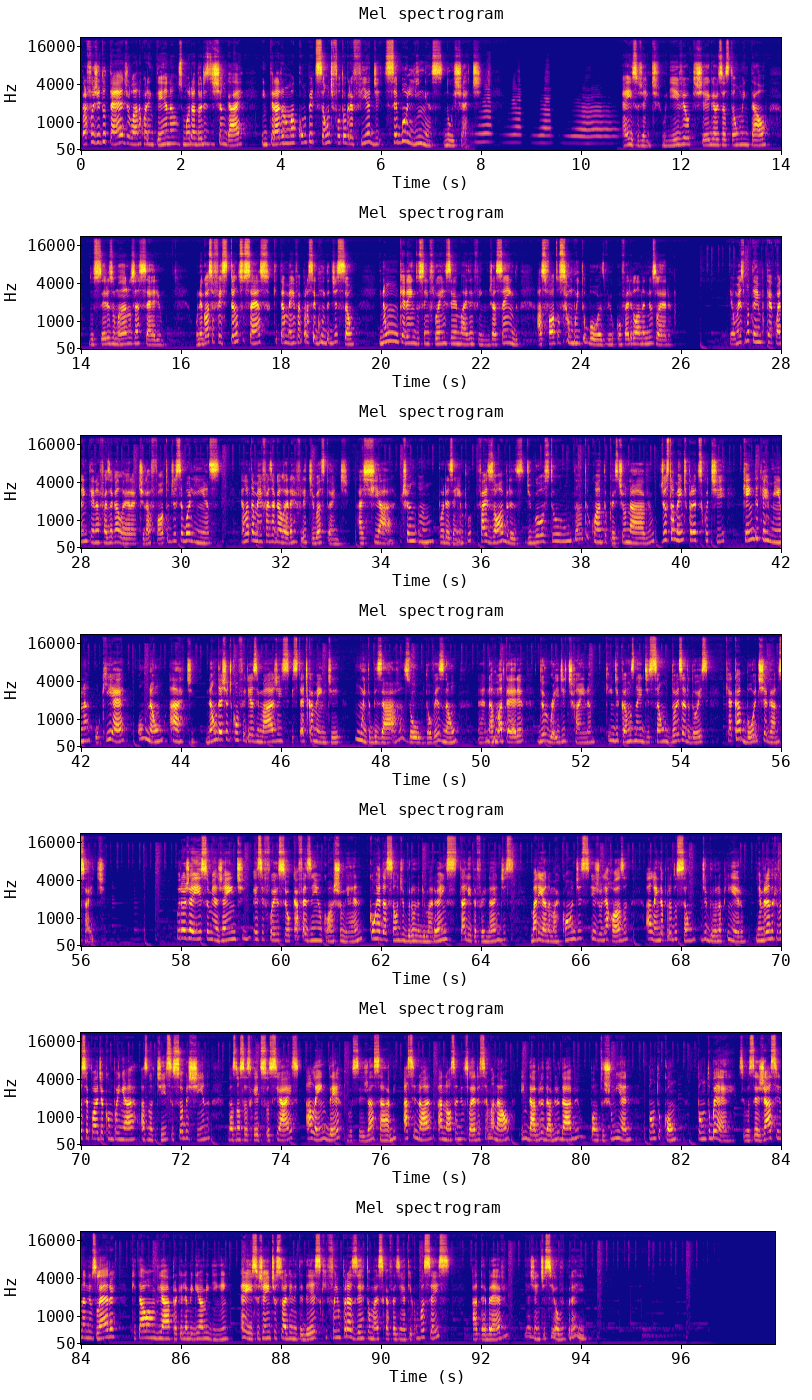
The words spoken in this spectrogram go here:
Para fugir do tédio lá na quarentena, os moradores de Xangai entraram numa competição de fotografia de cebolinhas no WeChat. É isso, gente. O nível que chega à exaustão mental dos seres humanos é sério. O negócio fez tanto sucesso que também vai para a segunda edição. E não querendo ser influencer, mas enfim, já sendo, as fotos são muito boas, viu? Confere lá na newsletter. E ao mesmo tempo que a quarentena faz a galera tirar foto de cebolinhas, ela também faz a galera refletir bastante. A Xia Chang-un, por exemplo, faz obras de gosto um tanto quanto questionável, justamente para discutir quem determina o que é ou não arte. Não deixa de conferir as imagens esteticamente muito bizarras, ou talvez não, né, na matéria do Rage China, que indicamos na edição 202, que acabou de chegar no site. Por hoje é isso, minha gente. Esse foi o seu cafezinho com a Xumien, com redação de Bruno Guimarães, Talita Fernandes, Mariana Marcondes e Júlia Rosa além da produção de Bruna Pinheiro. Lembrando que você pode acompanhar as notícias sobre China nas nossas redes sociais, além de, você já sabe, assinar a nossa newsletter semanal em www.shumien.com.br. Se você já assina a newsletter, que tal enviar para aquele amiguinho ou amiguinha, hein? É isso, gente. Eu sou a Aline Tedeschi. Foi um prazer tomar esse cafezinho aqui com vocês. Até breve e a gente se ouve por aí.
